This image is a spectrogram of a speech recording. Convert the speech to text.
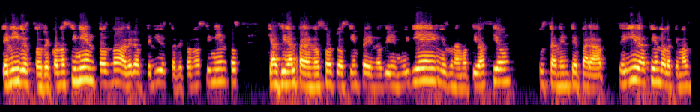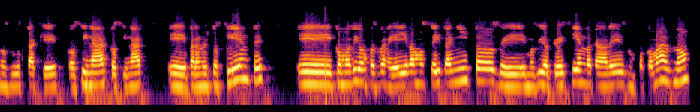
tenido estos reconocimientos, ¿no? Haber obtenido estos reconocimientos que al final para nosotros siempre nos viene muy bien, es una motivación justamente para seguir haciendo lo que más nos gusta, que es cocinar, cocinar para nuestros clientes. como digo, pues bueno, ya llevamos seis añitos, hemos ido creciendo cada vez un poco más, ¿no?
